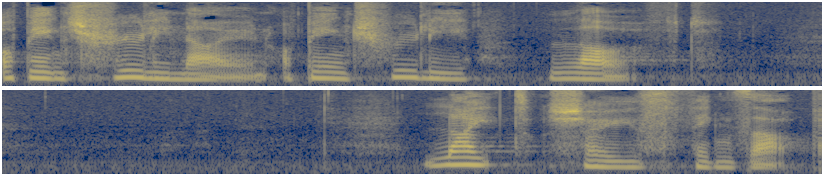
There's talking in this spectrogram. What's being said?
of being truly known, of being truly loved. Light shows things up.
